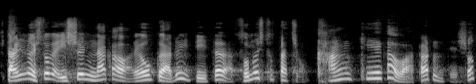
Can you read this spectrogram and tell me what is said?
二人の人が一緒に仲はよく歩いていたら、その人たちの関係がわかるでしょ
